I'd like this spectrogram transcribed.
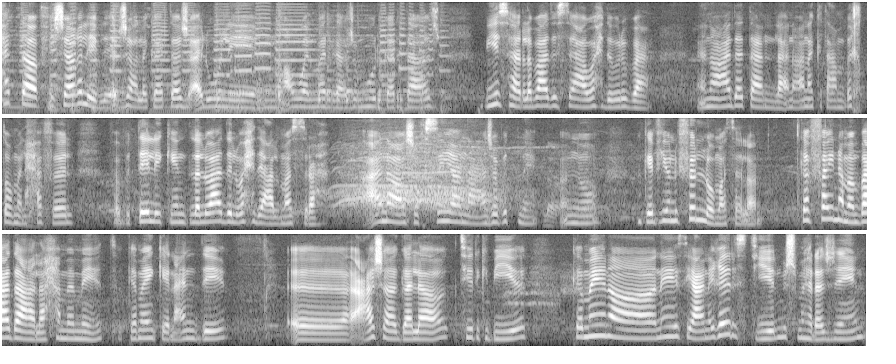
حتى في شغله بدي أرجع لكارتاج قالوا لي إنه أول مرة جمهور كارتاج بيسهر لبعد الساعة واحدة وربع. لأنه عادة لأنه أنا كنت عم بختم الحفل فبالتالي كنت للوعد الوحدة على المسرح. أنا شخصيا عجبتني إنه كان فيهم يفلوا مثلا. تكفينا من بعدها على حمامات. كمان كان عندي آه، عشاء جلا كتير كبير. كمان آه، ناس يعني غير ستيل مش مهرجان.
